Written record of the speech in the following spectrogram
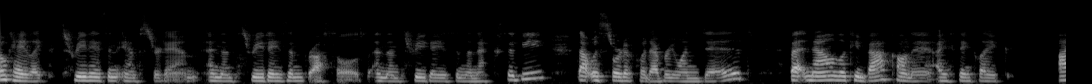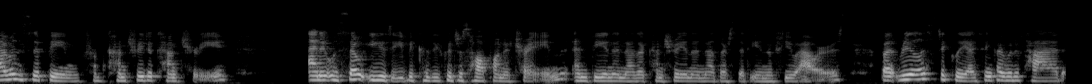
okay, like three days in Amsterdam, and then three days in Brussels, and then three days in the next city. That was sort of what everyone did. But now looking back on it, I think like I was zipping from country to country. And it was so easy because you could just hop on a train and be in another country in another city in a few hours. But realistically, I think I would have had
